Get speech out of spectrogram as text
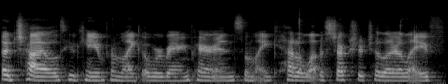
a child who came from like overbearing parents and like had a lot of structure to their life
